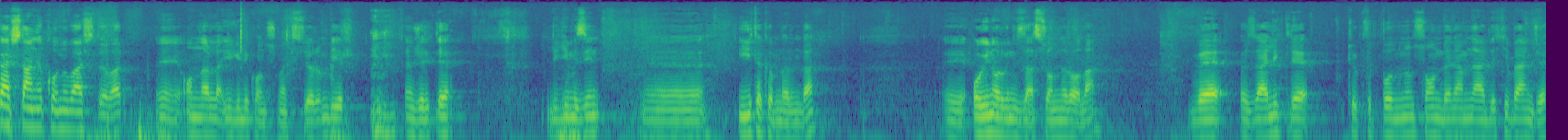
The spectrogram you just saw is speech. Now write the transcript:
birkaç tane konu başlığı var. Ee, onlarla ilgili konuşmak istiyorum. Bir, öncelikle ligimizin e, iyi takımlarından, e, oyun organizasyonları olan ve özellikle Türk futbolunun son dönemlerdeki bence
